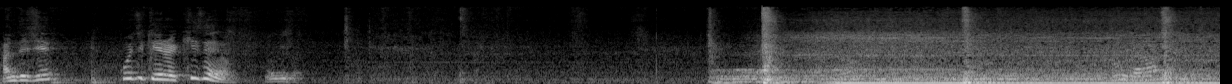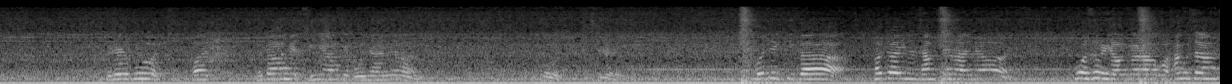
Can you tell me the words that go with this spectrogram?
반드시 호집기를 키세요. 여기서. 항상. 그리고 그 다음에 중요한 게 뭐냐면 또 호집기가 터져 있는 상태라면 호스를 연결하고 항상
